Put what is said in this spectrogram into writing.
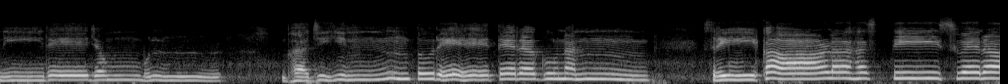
నీరేజంబుల్ భజియింతురే తెరగునన్ శ్రీకాళహస్తీశ్వరా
